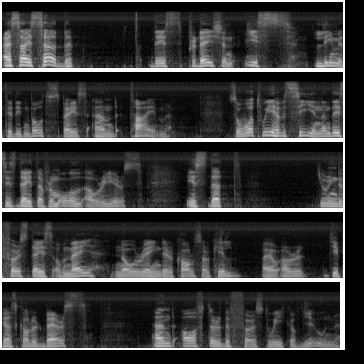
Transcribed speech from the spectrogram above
as I said, this predation is limited in both space and time. So what we have seen, and this is data from all our years, is that during the first days of May, no reindeer calves are killed by our GPS-collared bears, and after the first week of June,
